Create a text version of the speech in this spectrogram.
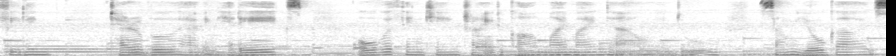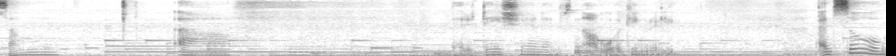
feeling terrible, having headaches, overthinking, trying to calm my mind down and do some yoga and some uh, meditation, and it's not working really. And so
